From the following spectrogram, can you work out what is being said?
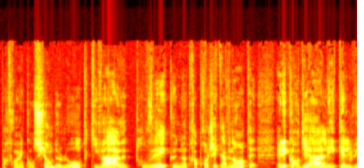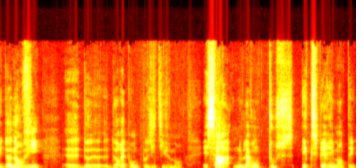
parfois inconscient de l'autre qui va euh, trouver que notre approche est avenante, elle est cordiale et qu'elle lui donne envie euh, de, répondre positivement. Et ça, nous l'avons tous expérimenté.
